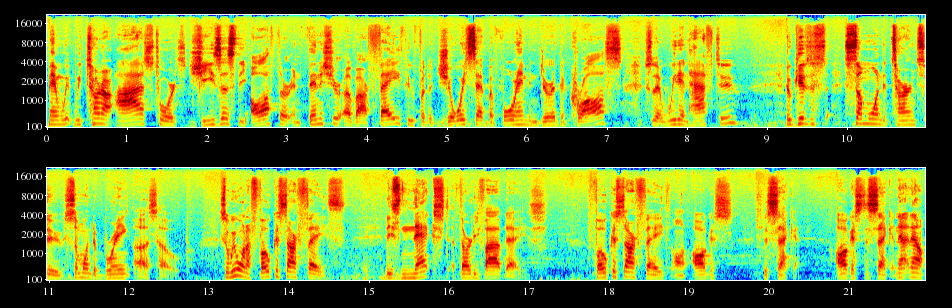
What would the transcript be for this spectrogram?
Man, we, we turn our eyes towards Jesus, the author and finisher of our faith, who for the joy set before him endured the cross so that we didn't have to, who gives us someone to turn to, someone to bring us hope. So we want to focus our faith these next 35 days. Focus our faith on August the 2nd. August the 2nd. Now, now,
